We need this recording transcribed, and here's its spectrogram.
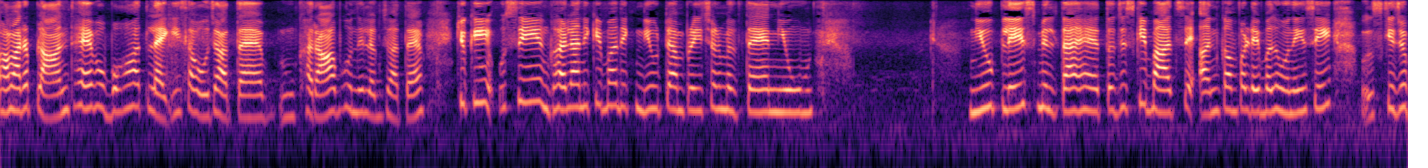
हमारा प्लांट है, वो बहुत लैगी सा हो जाता है, ख़राब होने लग जाता है, क्योंकि उसे घर लाने के बाद एक न्यू टेम्परेचर मिलता है न्यू न्यू प्लेस मिलता है तो जिसके बाद से अनकंफर्टेबल होने से उसके जो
